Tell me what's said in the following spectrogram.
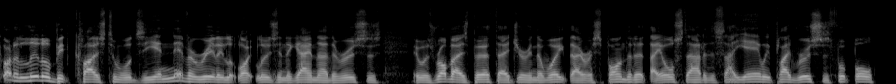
got a little bit close towards the end. Never really looked like losing the game though. The Roosters. It was Robbo's birthday during the week. They responded it. They all started to say, "Yeah, we played Roosters football.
